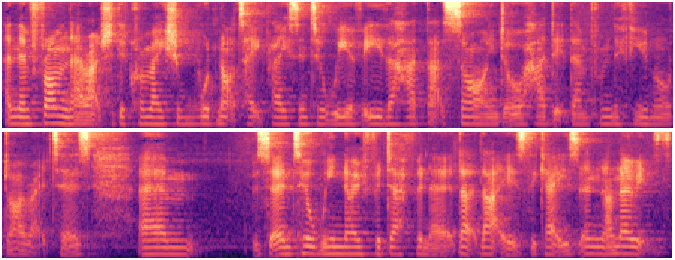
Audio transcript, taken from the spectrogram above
And then from there, actually, the cremation would not take place until we have either had that signed or had it then from the funeral directors. Um, so until we know for definite that that is the case. And I know it's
